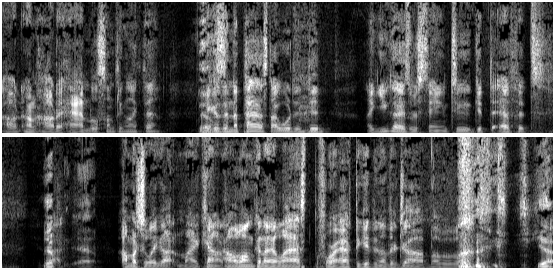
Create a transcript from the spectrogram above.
on, on how to handle something like that. Yeah. Because in the past, I would have did like you guys were saying too. Get the efforts. Yep. Yeah. How much do I got in my account? How long could I last before I have to get another job? Blah blah blah. Yeah.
